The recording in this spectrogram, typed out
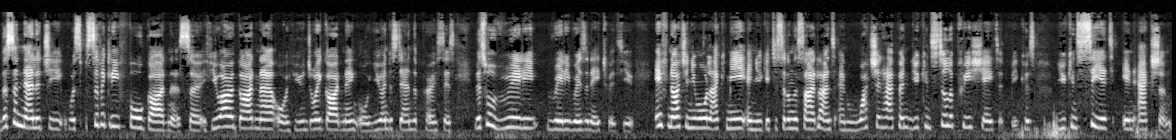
this analogy was specifically for gardeners. So if you are a gardener or if you enjoy gardening or you understand the process, this will really, really resonate with you. If not, and you're more like me and you get to sit on the sidelines and watch it happen, you can still appreciate it because you can see it in action.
